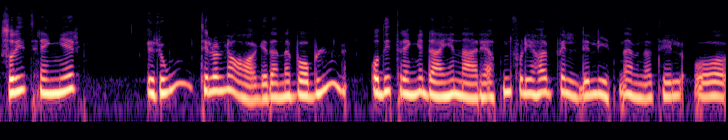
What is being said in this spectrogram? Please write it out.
Så de trenger rom til å lage denne boblen, og de trenger deg i nærheten, for de har veldig liten evne til å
